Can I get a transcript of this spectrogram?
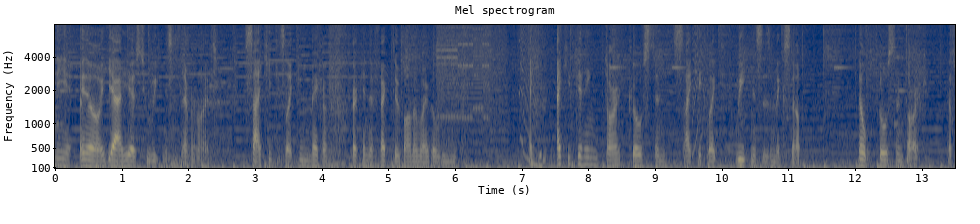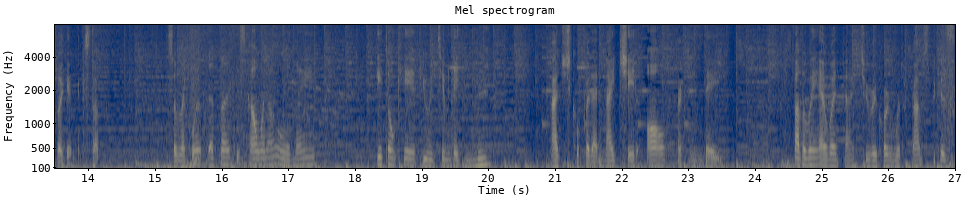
He, I know, yeah, he has two weaknesses. Never mind. Sidekick is like mega freaking effective on him, I believe. I keep, I keep getting Dark, Ghost, and Psychic like weaknesses mixed up. No, Ghost and Dark. That's what I get mixed up. So I'm like, what the fuck is going on, man? It don't care if you intimidate me. I just go for that Nightshade all freaking day. By the way, I went back to recording with Fraps because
